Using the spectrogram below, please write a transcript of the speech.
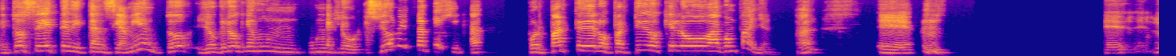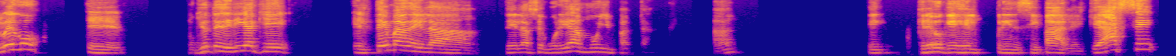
Entonces, este distanciamiento yo creo que es una equivocación estratégica por parte de los partidos que lo acompañan. ¿ah? Eh, eh, luego, eh, yo te diría que el tema de la, de la seguridad es muy impactante. ¿ah? Y creo que es el principal, el que hace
